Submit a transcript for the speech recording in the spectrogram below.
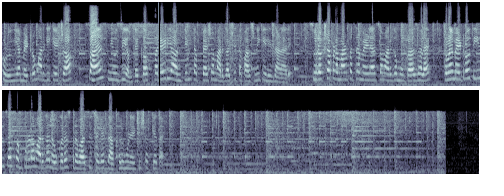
कडून या मेट्रो मार्गिकेच्या सायन्स म्युझियम ते कफ परेड या अंतिम टप्प्याच्या मार्गाची तपासणी केली जाणार आहे. सुरक्षा प्रमाणपत्र मिळण्याचा मार्ग मोकळा झालाय. त्यामुळे मेट्रो तीनचा संपूर्ण मार्ग लवकरच प्रवासी सेवेत दाखल होण्याची शक्यता आहे.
